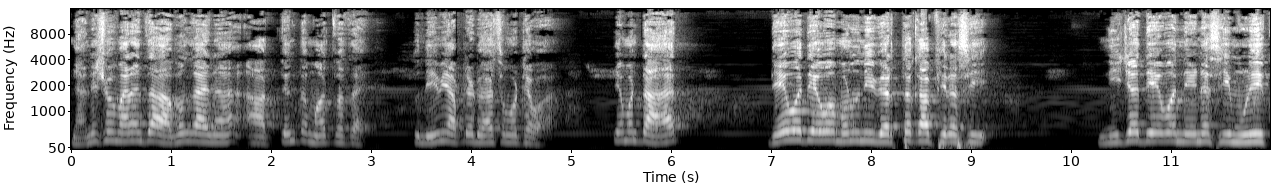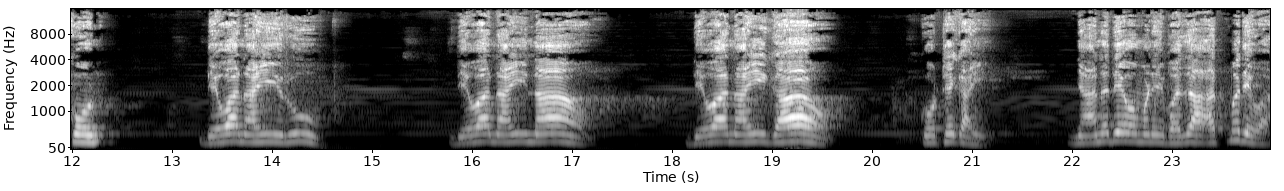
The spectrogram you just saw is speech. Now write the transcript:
ज्ञानेश्वर महाराजांचा अभंग आहे ना हा अत्यंत महत्त्वाचा आहे. तो नेहमी आपल्या डोळ्यासमोर ठेवा. ते म्हणतात देव देव म्हणून व्यर्थ का फिरसी? निज देव नेणसी मुळी कोण? देवा नाही रूप देवा नाही नाव देवा नाही गाव. कोठे काही? ज्ञानदेव म्हणे भजा आत्मदेवा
